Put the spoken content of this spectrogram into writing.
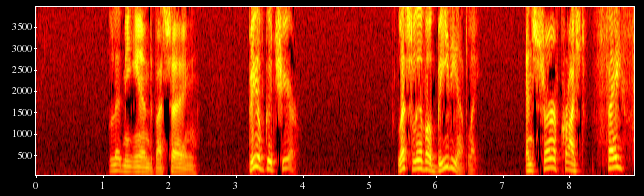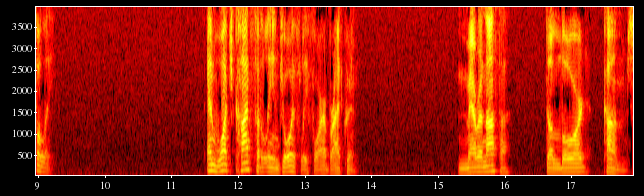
let me end by saying be of good cheer. Let's live obediently and serve Christ faithfully and watch confidently and joyfully for our bridegroom. Maranatha, the Lord comes.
